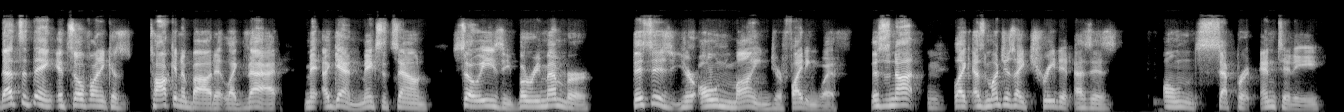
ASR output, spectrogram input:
that's the thing. It's so funny because talking about it like that, again, makes it sound so easy. But remember, this is your own mind you're fighting with. This is not Mm. like as much as I treat it as his own separate entity,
